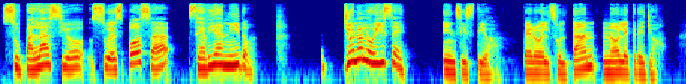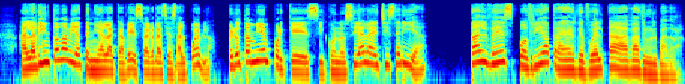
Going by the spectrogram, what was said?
Su palacio, su esposa, se habían ido. Yo no lo hice, insistió, pero el sultán no le creyó. Aladín todavía tenía la cabeza gracias al pueblo, pero también porque si conocía la hechicería, tal vez podría traer de vuelta a Badrulvador.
